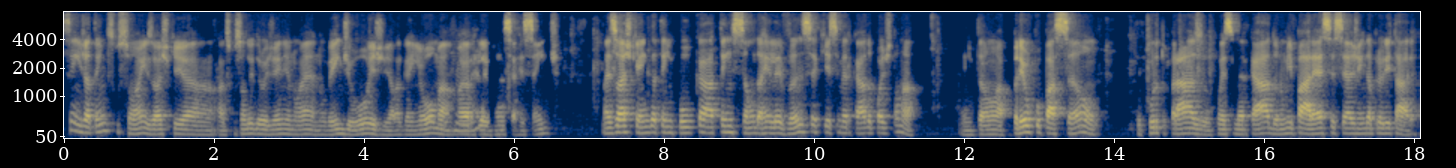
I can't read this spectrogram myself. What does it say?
Sim, já tem discussões. Eu acho que a, a, discussão do hidrogênio não é, não vem de hoje. Ela ganhou uma uhum. maior relevância recente, mas eu acho que ainda tem pouca atenção da relevância que esse mercado pode tomar. Então, a preocupação de curto prazo com esse mercado não me parece ser a agenda prioritária.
